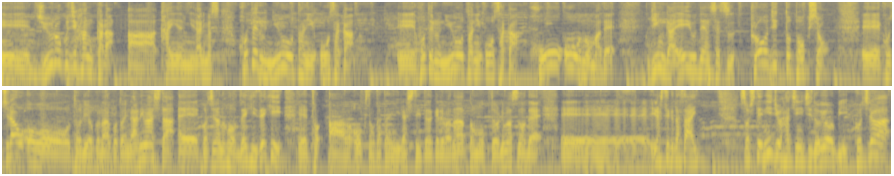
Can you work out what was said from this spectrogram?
えー16時半からあ開演になります。ホテルニューオータニ大阪えーホテルニューオータニ大阪鳳凰の間で銀河英雄伝説プロジットトークショー、えーこちらをお取り行うことになりました、えーこちらの方ぜひぜひ、えーとあ多くの方にいらしていただければなと思っておりますので、えーいらしてください。そして28日土曜日こちらは、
